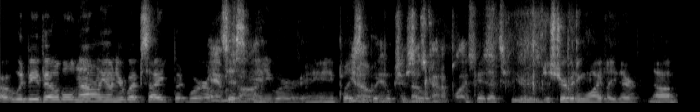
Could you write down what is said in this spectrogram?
uh, would be available not only on your website, but where else? Just Amazon. Anywhere, any, any You place that know, good in, books are in those sold. kind of places. Okay, that's, you're Yes. distributing widely there. Um,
